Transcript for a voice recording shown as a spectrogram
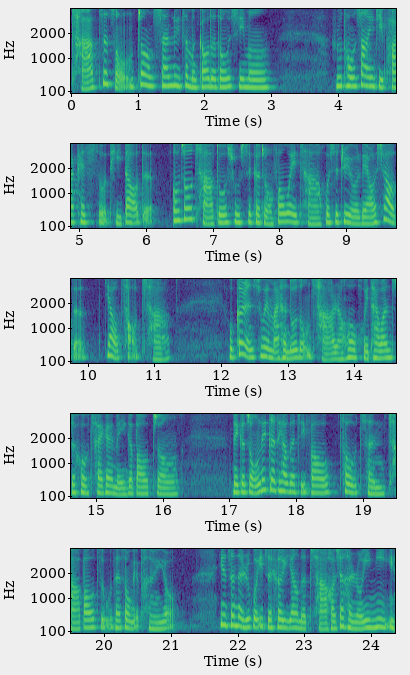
茶这种撞衫率这么高的东西吗？如同上一集 podcast 所提到的，欧洲茶多数是各种风味茶，或是具有疗效的药草茶。我个人是会买很多种茶，然后回台湾之后拆开每一个包装。每个种类各挑个几包，凑成茶包组，再送给朋友。因为真的，如果一直喝一样的茶，好像很容易腻。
